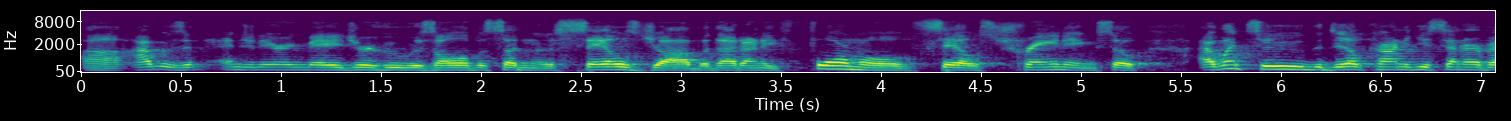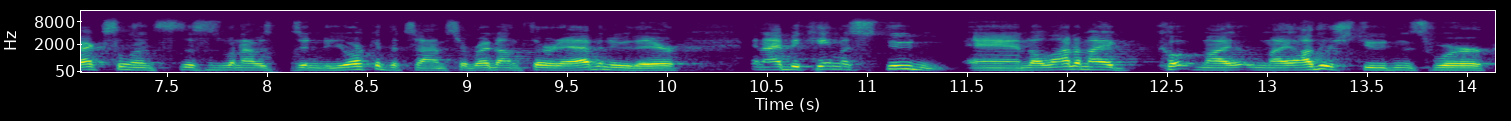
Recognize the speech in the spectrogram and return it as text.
uh, I was an engineering major who was all of a sudden in a sales job without any formal sales training. So I went to the Dale Carnegie Center of Excellence. This is when I was in New York at the time, so right on Third Avenue there, and I became a student. And a lot of my co- my my other students were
